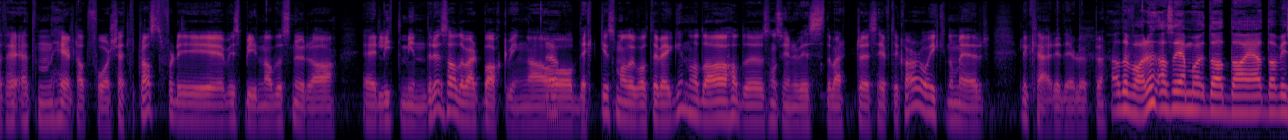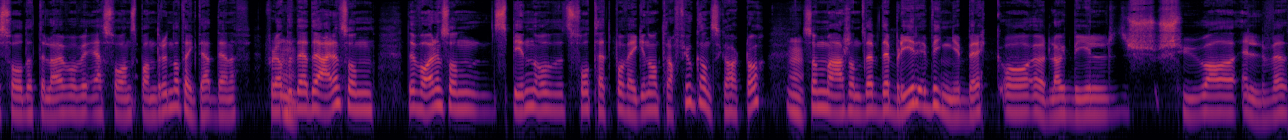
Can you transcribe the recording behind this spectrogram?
at han hele tatt får sjetteplass. fordi hvis bilen hadde snurra eh, litt mindre, så hadde det vært bakvinga og dekket som hadde gått i veggen, og da hadde sannsynligvis det vært eh, safety car og ikke noe mer Leclerc i det løpet. Ja, det var en, altså må, da, da, jeg, da, vi så dette live og jeg så en spannrunde, da tenkte jeg DNF. Fordi det, det, det, er en sånn, det var en sånn spinn og så tett på veggen, og han traff jo ganske hardt òg. Mm. Som er sånn, det, det blir vingebrekk og ødelagt bil sju av elleve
